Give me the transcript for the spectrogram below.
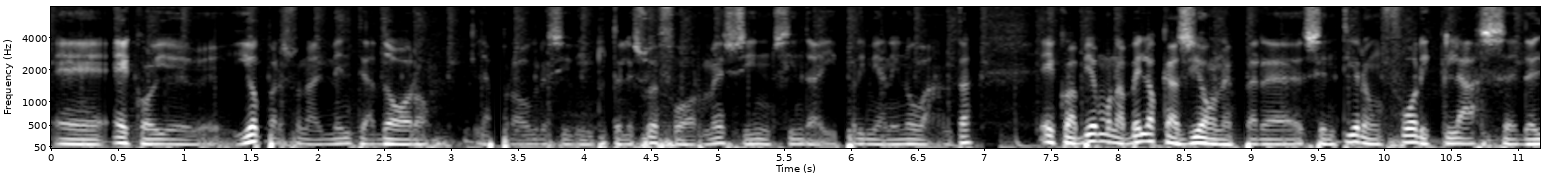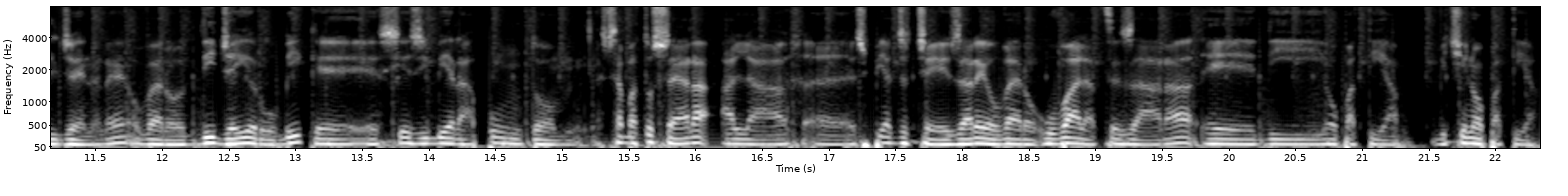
eh, ecco, io personalmente adoro la progressive in tutte le sue forme, sin, sin, dai primi anni 90. Ecco, abbiamo una bella occasione per eh, sentire un fuori classe del genere, ovvero DJ Ruby, che si esibirà appunto sabato sera alla eh, spiaggia Cesare, ovvero Uvala Cesara e di Opatia, vicino Opatia.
